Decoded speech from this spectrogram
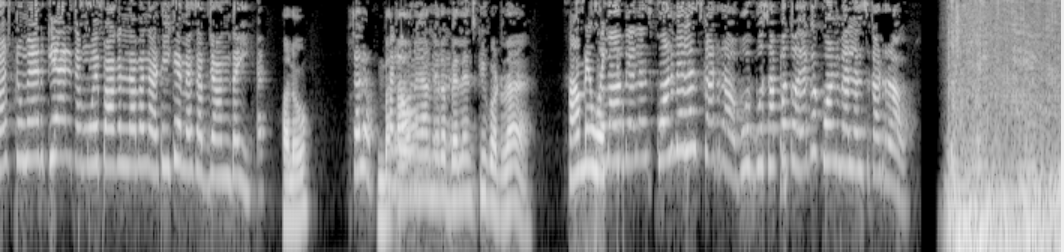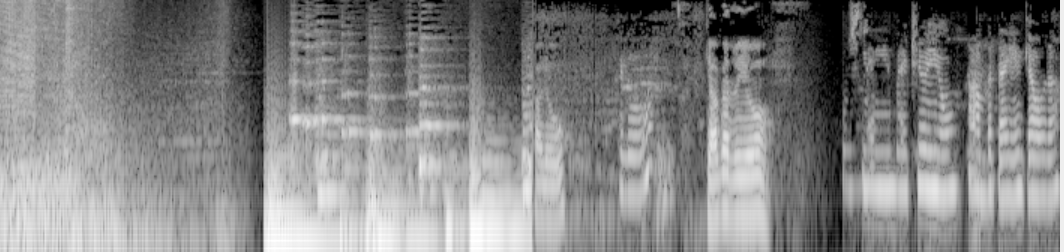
कस्टमर केयर है तो मुझे पागल ना बना ठीक है? मैं सब जानता ही। हेलो। चलो। बताओ ना यार मेरा बैलेंस क्यों कट रहा है? हाँ मैं वही बैलेंस कौन बैलेंस कट रहा हो? वो वो सब पता है कि कौन बैलेंस कट रहा हो। हेलो। हेलो। क्या कर रही हो? कुछ नहीं बैठी हुई हूँ। आप बताइए क्या हो रहा?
